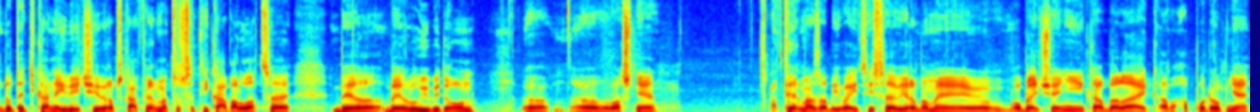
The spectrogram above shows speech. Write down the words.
do teďka největší evropská firma, co se týká valuace, byl, byl Louis Vuitton, vlastně firma zabývající se výrobami oblečení, kabelek a, a podobně,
